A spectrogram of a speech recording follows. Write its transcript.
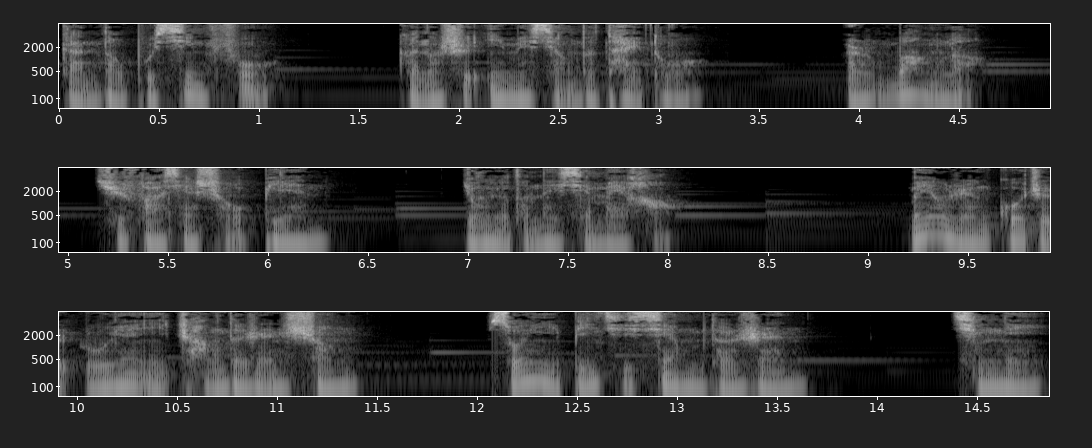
感到不幸福，可能是因为想的太多。而忘了，去发现手边拥有的那些美好。没有人过着如愿以偿的人生，所以比起羡慕的人，请你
